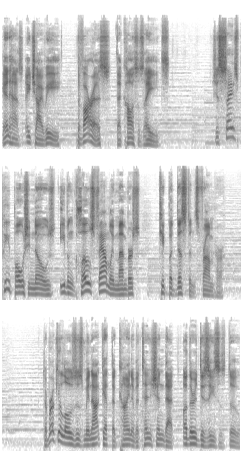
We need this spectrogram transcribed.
and has HIV, the virus that causes AIDS. She says people she knows, even close family members, keep a distance from her. Tuberculosis may not get the kind of attention that other diseases do.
